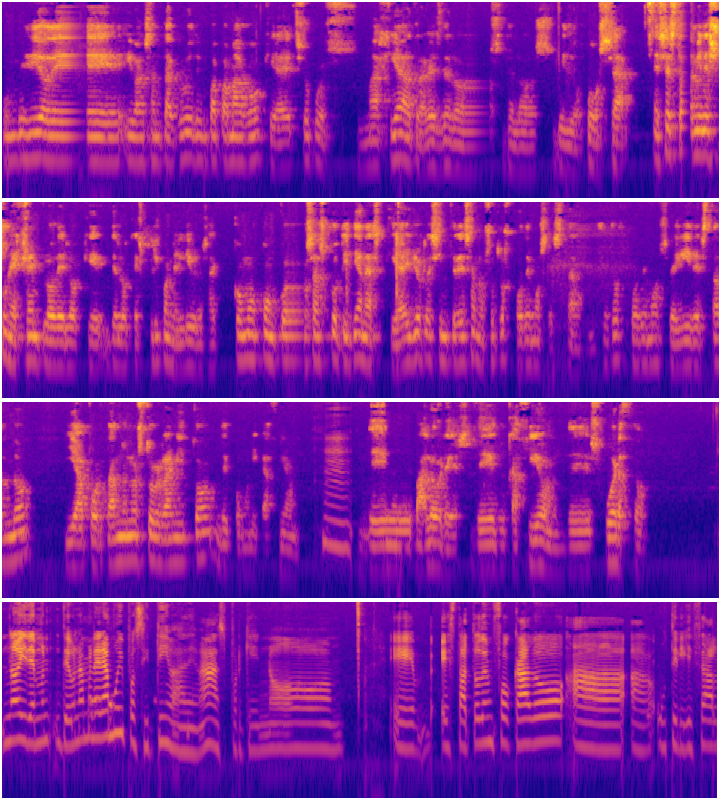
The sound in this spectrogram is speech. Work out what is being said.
un vídeo de Iván Santa Cruz, de un papamago, que ha hecho pues magia a través de los, de los videojuegos. O sea, ese también es un ejemplo de lo, que, de lo que explico en el libro. O sea, cómo con cosas cotidianas que a ellos les interesa, nosotros podemos estar. Nosotros podemos seguir estando y aportando nuestro granito de comunicación, hmm. de valores, de educación, de esfuerzo. No, y de, de una manera muy positiva, además, porque no eh, está todo enfocado a, utilizar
